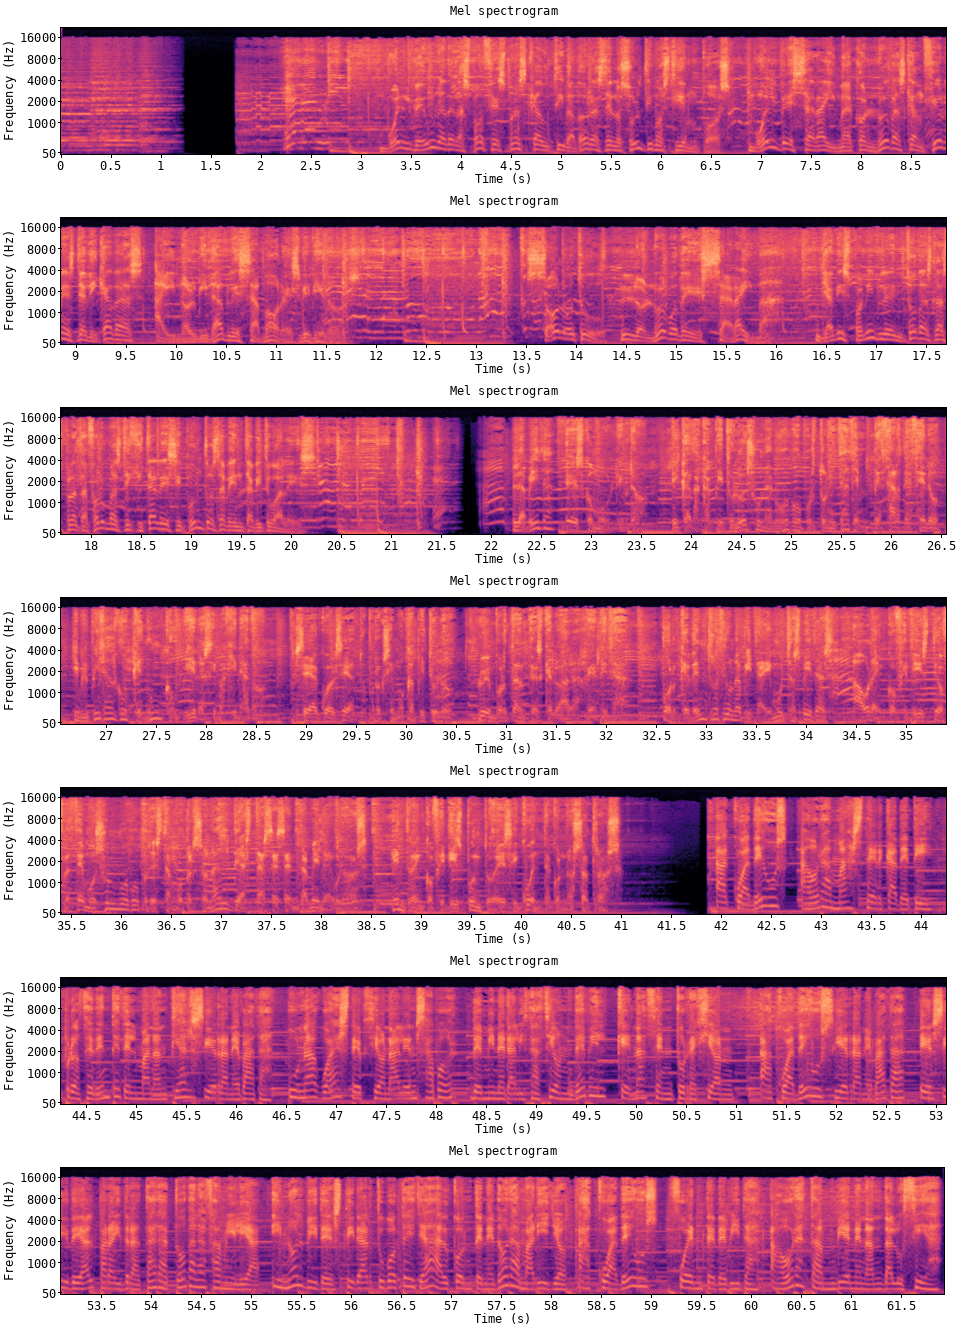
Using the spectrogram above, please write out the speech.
Vuelve una de las voces más cautivadoras de los últimos tiempos. Vuelve Saraima con nuevas canciones dedicadas a inolvidables amores vividos. Solo tú, lo nuevo de Saraima. Ya disponible en todas las plataformas digitales y puntos de venta habituales. La vida es como un libro y cada capítulo es una nueva oportunidad de empezar de cero y vivir algo que nunca hubieras imaginado. Sea cual sea tu próximo capítulo, lo importante es que lo hagas realidad. Porque dentro de una vida y muchas vidas, ahora en Cofidis te ofrecemos un nuevo préstamo personal de hasta 60.000 euros. Entra en cofidis.es y cuenta con nosotros. Aquadeus, ahora más cerca de ti, procedente del manantial Sierra Nevada, un agua excepcional en sabor, de mineralización débil que nace en tu región. Aquadeus Sierra Nevada es ideal para hidratar a toda la familia y no olvides tirar tu botella al contenedor amarillo. Aquadeus, fuente de vida, ahora también en Andalucía.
